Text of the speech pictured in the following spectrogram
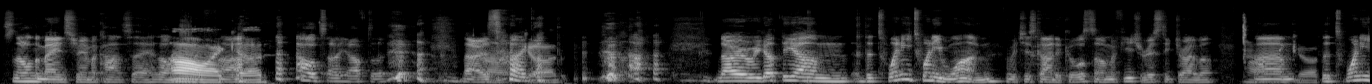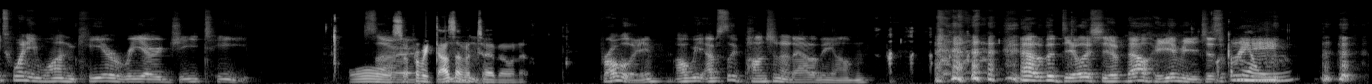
it's not on the mainstream. I can't say it. On Oh my uh, god! I'll tell you after. The... no, it's Oh I god! no, we got the um the 2021, which is kind of cool. So I'm a futuristic driver. Oh um, the 2021 Kia Rio GT. Oh, so, so- it probably does have a mm. turbo in it. Probably. I'll be absolutely punching it out of the um out of the dealership. They'll hear me just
